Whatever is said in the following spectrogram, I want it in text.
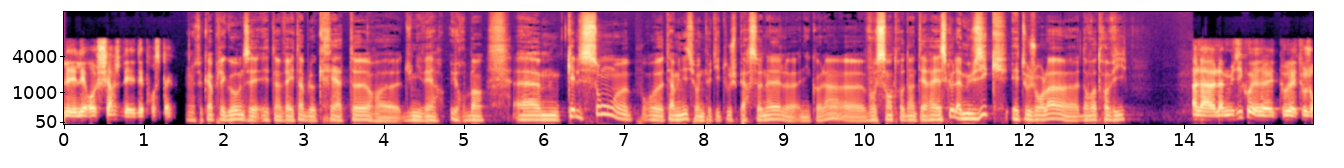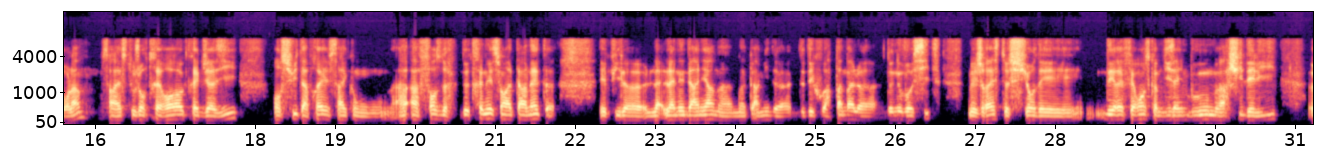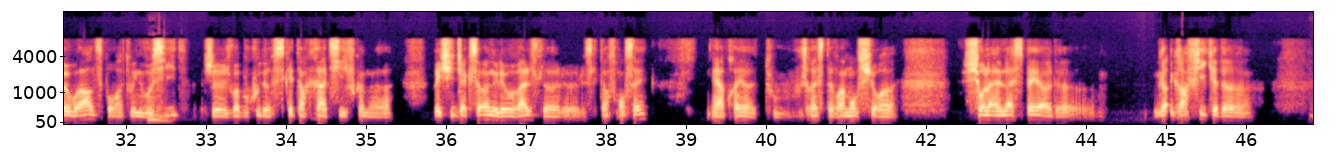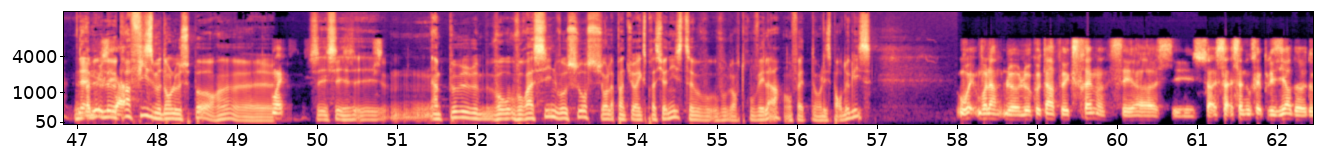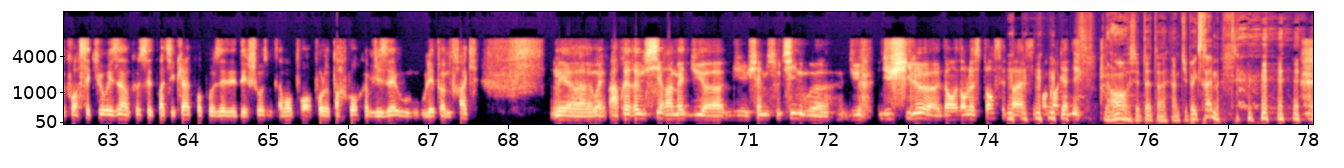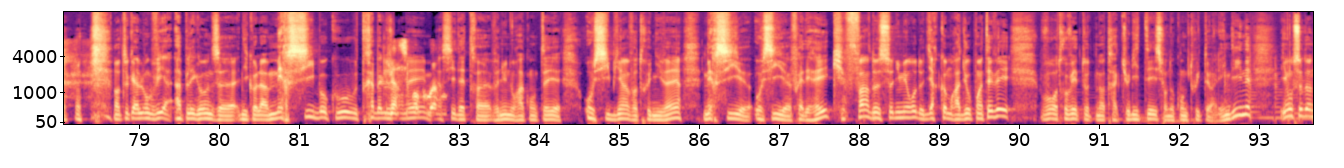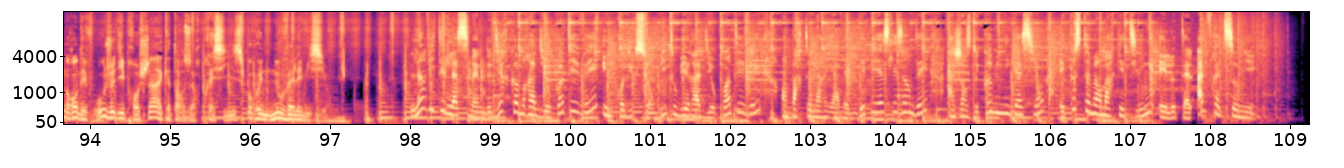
les, recherches des, prospects. En tout cas, Playgones est, un véritable créateur euh, d'univers urbain. Euh, quels sont, pour terminer sur une petite touche personnelle, Nicolas, vos centres d'intérêt? Est-ce que la musique est toujours là dans votre vie? Ah, la, musique, oui, elle est, toujours là. Ça reste toujours très rock, très jazzy. Ensuite, après, c'est vrai qu'on, à, force de, de, traîner sur Internet, et puis l'année dernière m'a permis de, de, découvrir pas mal euh, de nouveaux sites, mais je reste sur des, des références comme Design Boom, Archideli, Awards pour voir tous les nouveaux sites. Je, je, vois beaucoup de skateurs créatifs comme euh, Richie Jackson ou Léo Valls, le, le, skateur français. Et après, euh, tout, je reste vraiment sur sur l'aspect de graphique de le, graphisme dans le sport. Hein, ouais. C'est un peu vos, racines, vos sources sur la peinture expressionniste, vous, vous le retrouvez là, en fait, dans les sports de glisse. Oui, voilà, le, côté un peu extrême, c'est euh, ça, ça, ça, nous fait plaisir de, de, pouvoir sécuriser un peu cette pratique-là, de proposer des, choses, notamment pour, pour le parcours, comme je disais, ou, ou les pump tracks. Mais euh, ouais, après réussir à mettre du euh, du Soutine ou euh, du du chileux euh, dans, dans le sport, c'est pas c'est pas encore gagné. non, c'est peut-être un, petit peu extrême. en tout cas, longue vie à Playgones, euh, Nicolas. Merci beaucoup, très belle journée. Merci d'être venu nous raconter aussi bien votre univers. Merci aussi Frédéric. Fin de ce numéro de dire comme radio.tv. Vous retrouvez toute notre actualité sur nos comptes Twitter et LinkedIn et on se donne rendez-vous jeudi prochain à 14h précise pour une nouvelle émission. L'invité de la semaine de Dire comme Radio.tv, une production B2B Radio.tv en partenariat avec DPS Les Indés, agence de communication et customer marketing et l'hôtel Alfred Sommier.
